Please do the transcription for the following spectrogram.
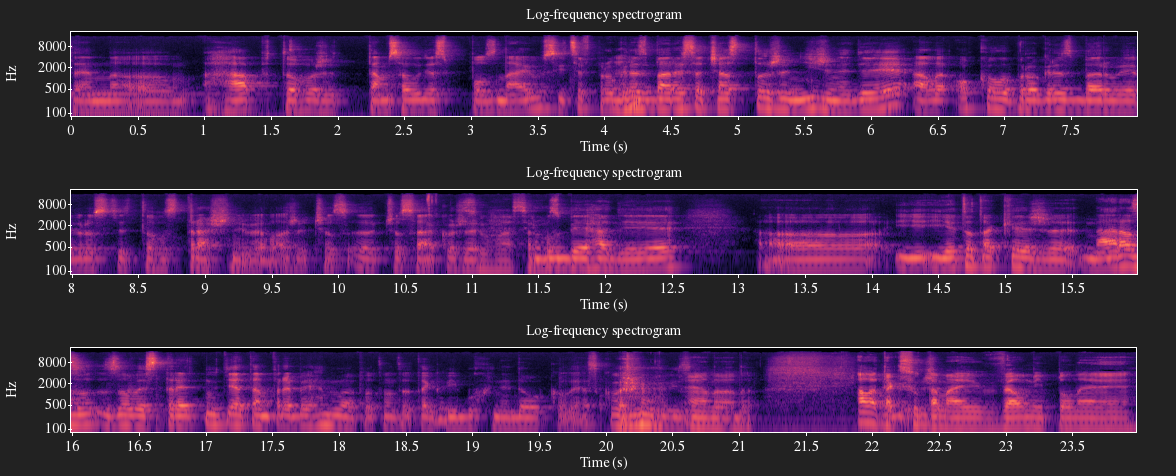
ten uh, hub toho, že tam sa ľudia spoznajú. Síce v Progress mhm. bare sa často, že nič nedeje, ale okolo Progress baru je proste toho strašne veľa, že čo, čo sa akože Súhlasím. rozbieha, deje. Uh, je to také, že nárazové stretnutia tam prebehnú a potom to tak vybuchne do okolia skôr. Áno, áno. Ale tak sú tam aj veľmi plné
